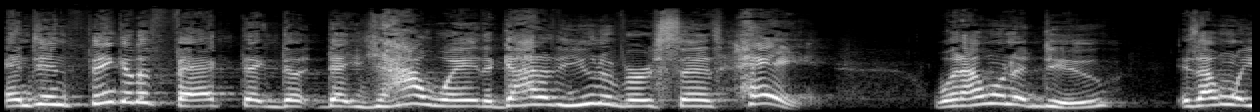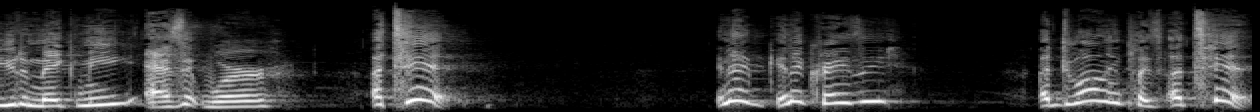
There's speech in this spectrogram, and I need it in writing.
And then think of the fact that, the, that Yahweh, the God of the universe, says, Hey, what I want to do is I want you to make me, as it were, a tent. Isn't that, isn't that crazy? A dwelling place, a tent.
